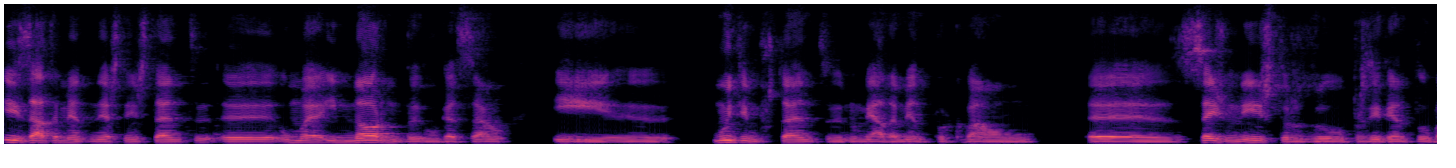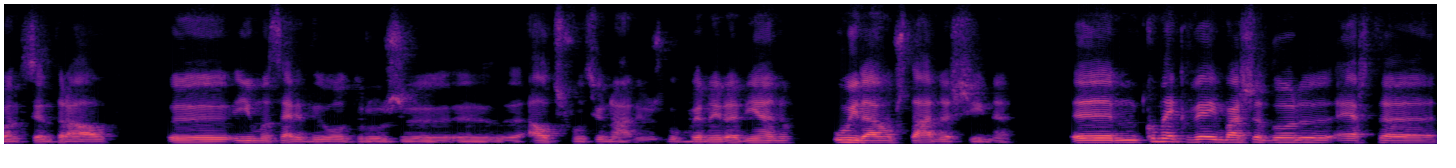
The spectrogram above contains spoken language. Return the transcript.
exatamente neste instante, uh, uma enorme delegação e uh, muito importante, nomeadamente porque vão seis ministros, o presidente do Banco Central e uma série de outros altos funcionários do governo iraniano, o Irão está na China. como é que vê, embaixador, esta eh,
